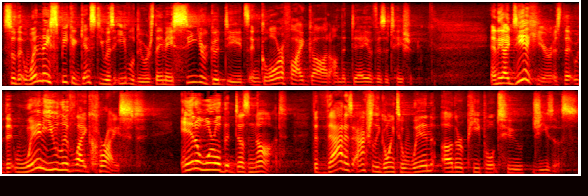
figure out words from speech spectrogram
so that when they speak against you as evildoers, they may see your good deeds and glorify God on the day of visitation. And the idea here is that, that when you live like Christ in a world that does not, that that is actually going to win other people to Jesus.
